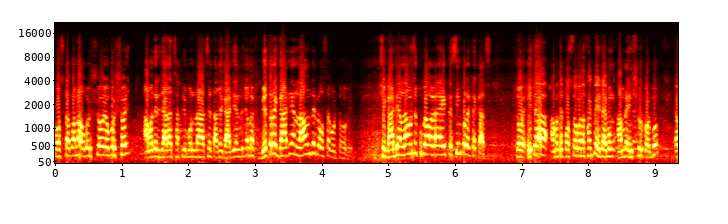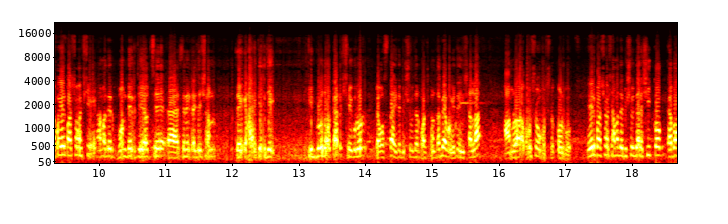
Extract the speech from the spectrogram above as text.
প্রস্তাবনা অবশ্যই অবশ্যই আমাদের যারা ছাত্রী বোনরা আছে, তাদের গার্ডিয়ানদের জন্য ভেতরে গার্ডিয়ান লাউঞ্জের ব্যবস্থা করতে হবে। সেই গার্ডিয়ান লাউঞ্জ খুব একটা সিম্পল একটা কাজ। তো এটা আমাদের প্রস্তাবনা থাকবে, এটা এবং আমরা ইনশিওর করব। এবং এর পাশাপাশি আমাদের বোনদের যে হচ্ছে স্যানিটাইজেশন থেকে হাইজিন যে কিটগুলো দরকার, সেগুলোর ব্যবস্থা এটা বিশ্ববিদ্যালয় প্রশাসন দেবে এবং এটা ইনশাল্লাহ আমরা অবশ্যই অবশ্যই করব। এর পাশাপাশি আমাদের বিশ্ববিদ্যালয়ের শিক্ষক এবং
